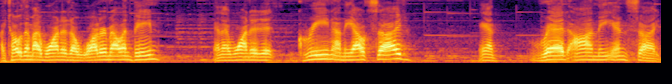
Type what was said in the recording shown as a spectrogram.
I told them I wanted a watermelon bean and I wanted it green on the outside and red on the inside.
